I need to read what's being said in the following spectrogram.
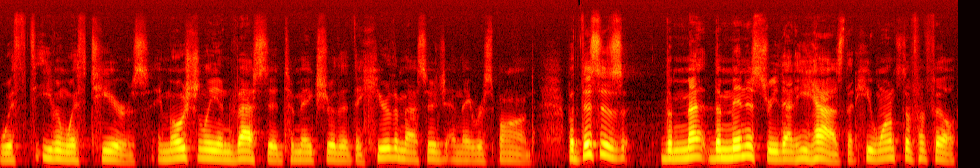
with even with tears, emotionally invested to make sure that they hear the message and they respond. But this is the, me- the ministry that he has, that he wants to fulfill.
